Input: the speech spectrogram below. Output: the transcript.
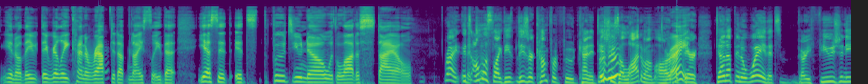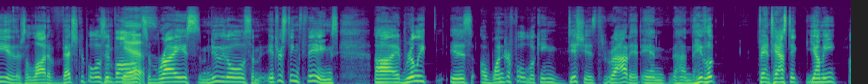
you know, they, they really kind of wrapped it up nicely that, yes, it, it's foods you know with a lot of style. Right. It's almost like these, these are comfort food kind of dishes. A lot of them are, but they're done up in a way that's very fusiony. There's a lot of vegetables involved, Yes. some rice, some noodles, some interesting things. Uh, it really is a wonderful looking dishes throughout it, and um, they look fantastic, yummy. Uh,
